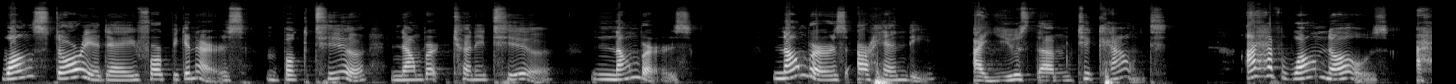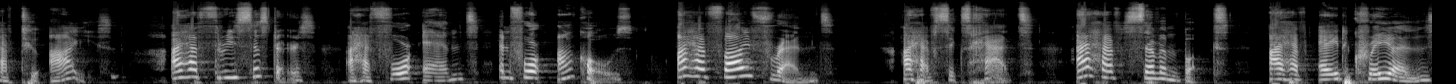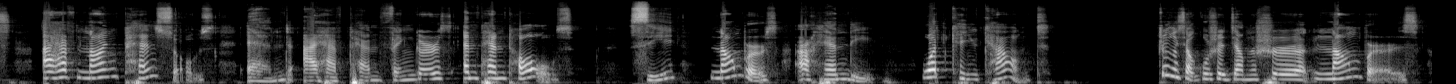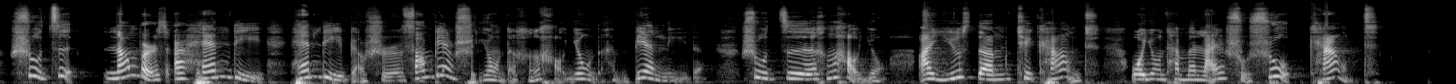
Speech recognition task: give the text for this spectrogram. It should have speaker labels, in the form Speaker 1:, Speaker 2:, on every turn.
Speaker 1: One Story a Day for Beginners, Book 2, Number 22. Numbers. Numbers are handy. I use them to count. I have one nose. I have two eyes. I have three sisters. I have four aunts and four uncles. I have five friends. I have six hats. I have seven books. I have eight crayons. I have nine pencils. And I have ten fingers and ten toes. See, numbers are handy. What can you count? 这个小故事讲的是 numbers 数字。Numbers are handy. Handy 表示方便使用的、很好用的、很便利的。数字很好用。I use them to count. 我用它们来数数。Count.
